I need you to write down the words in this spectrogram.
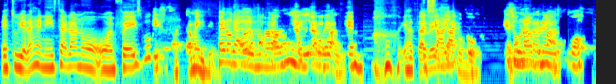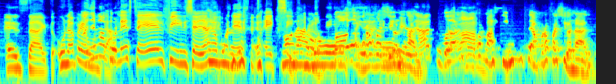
estuvieras en Instagram o, en Facebook. Exactamente, pero todo enfocado en nivel Exacto. Es una, pregunta. Exacto. Una pregunta. Vayan a poner selfie, se vayan a poner sexy. No, no, no. todo profesional. Toda la información que sea profesional.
